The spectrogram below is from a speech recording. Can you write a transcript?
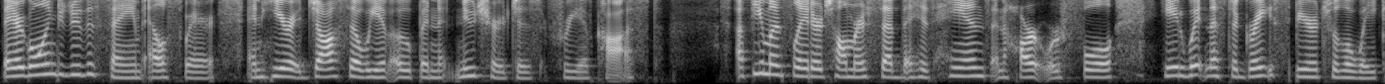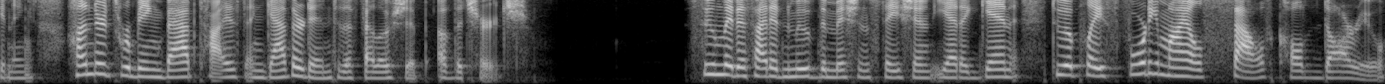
They are going to do the same elsewhere, and here at Jossa, we have opened new churches free of cost. A few months later, Chalmers said that his hands and heart were full. He had witnessed a great spiritual awakening. Hundreds were being baptized and gathered into the fellowship of the church. Soon they decided to move the mission station yet again to a place 40 miles south called Daru.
